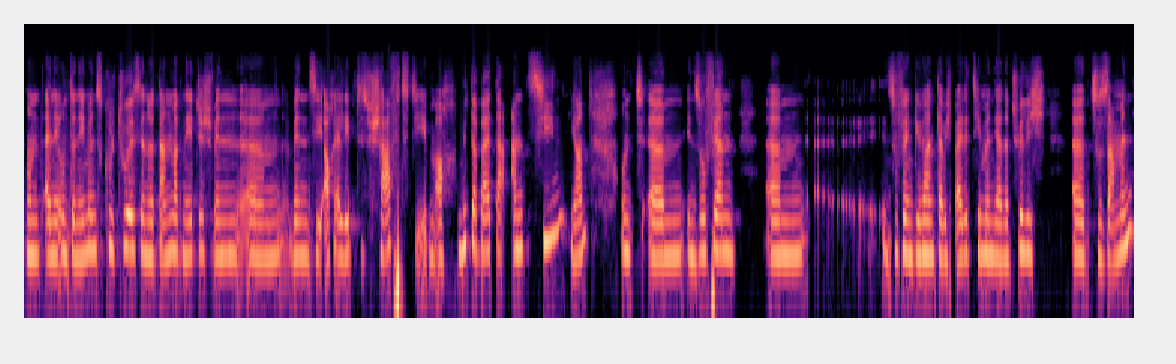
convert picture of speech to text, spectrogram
Und eine Unternehmenskultur ist ja nur dann magnetisch, wenn ähm, wenn sie auch Erlebnisse schafft, die eben auch Mitarbeiter anziehen, ja. Und ähm, insofern ähm, insofern gehören, glaube ich, beide Themen ja natürlich äh, zusammen.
